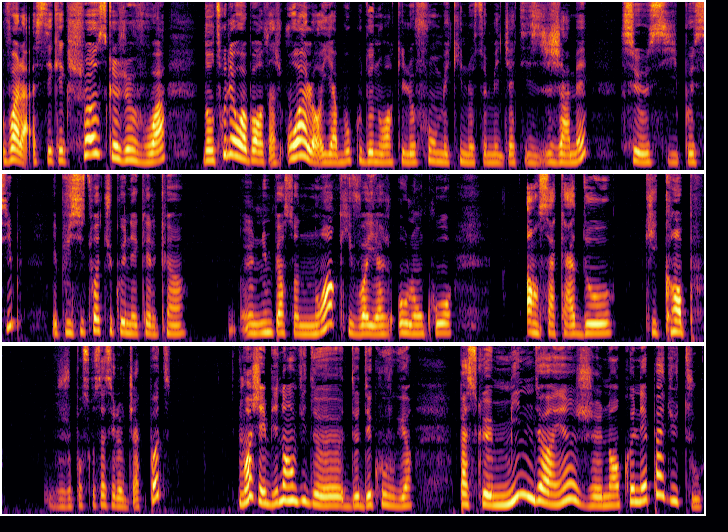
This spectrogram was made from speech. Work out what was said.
voilà, c'est quelque chose que je vois dans tous les reportages. Ou alors, il y a beaucoup de Noirs qui le font mais qui ne se médiatisent jamais. C'est aussi possible. Et puis, si toi, tu connais quelqu'un, une personne noire qui voyage au long cours en sac à dos, qui campe, je pense que ça, c'est le jackpot. Moi, j'ai bien envie de, découvrir. Parce que, mine de rien, je n'en connais pas du tout.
